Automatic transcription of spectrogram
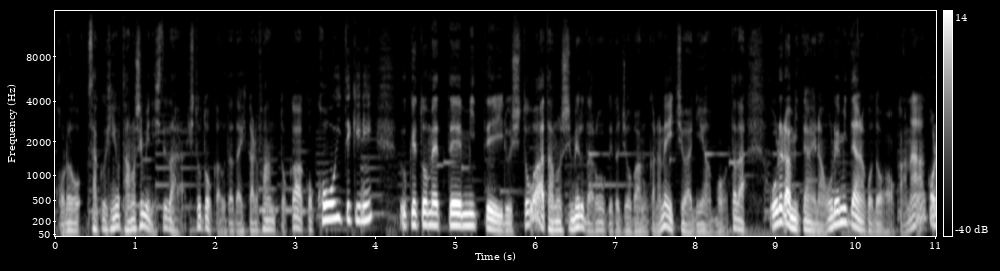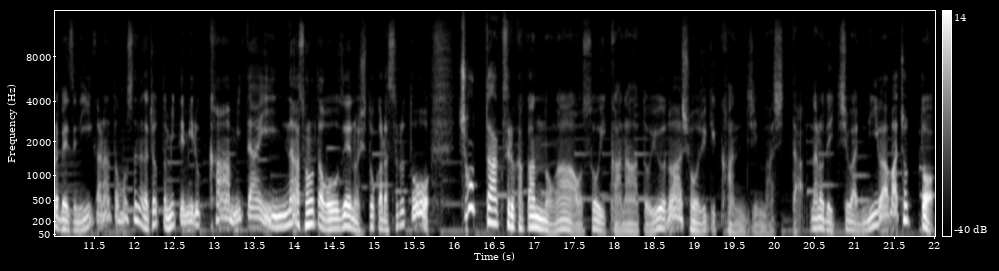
これを作品を楽しみにしてた人とか、宇多田ヒカルファンとか、こう好意的に受け止めて見ている人は楽しめるだろうけど、序盤からね、1話2話も。ただ、俺らみたいな、俺みたいなことかな、これ別にいいかなと思ってたんだが、ちょっと見てみるか、みたいな、その他大勢の人からすると、ちょっとアクセルかかんのが遅いかなというのは正直感じました。なので1話、2話はちょっと、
